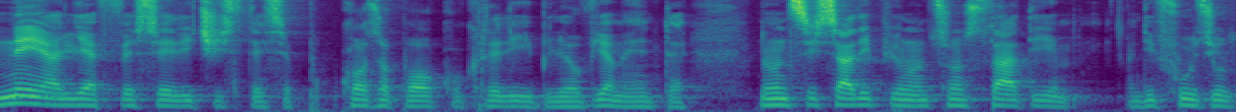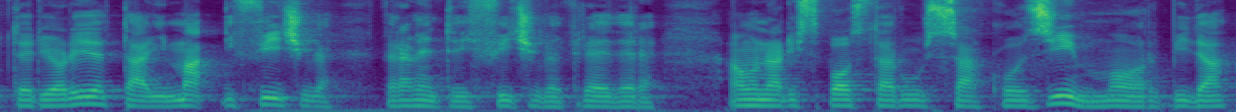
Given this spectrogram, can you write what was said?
né agli F-16 stessi, cosa poco credibile ovviamente. Non si sa di più, non sono stati diffusi ulteriori dettagli, ma difficile, veramente difficile credere a una risposta russa così morbida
